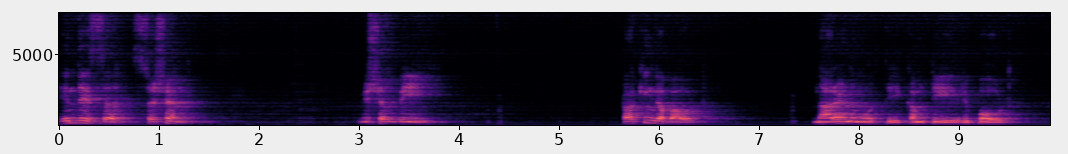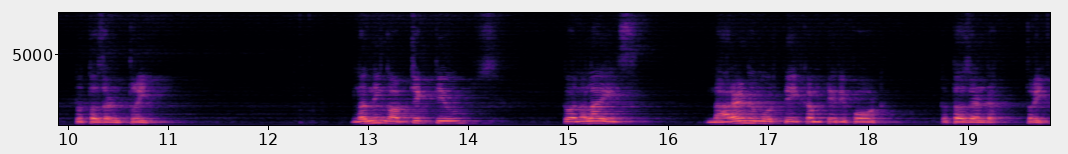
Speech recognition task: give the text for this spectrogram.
In this uh, session, we shall be talking about Narayanamurthy Committee Report 2003. Learning objectives to analyze Narayanamurthy Committee Report 2003.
